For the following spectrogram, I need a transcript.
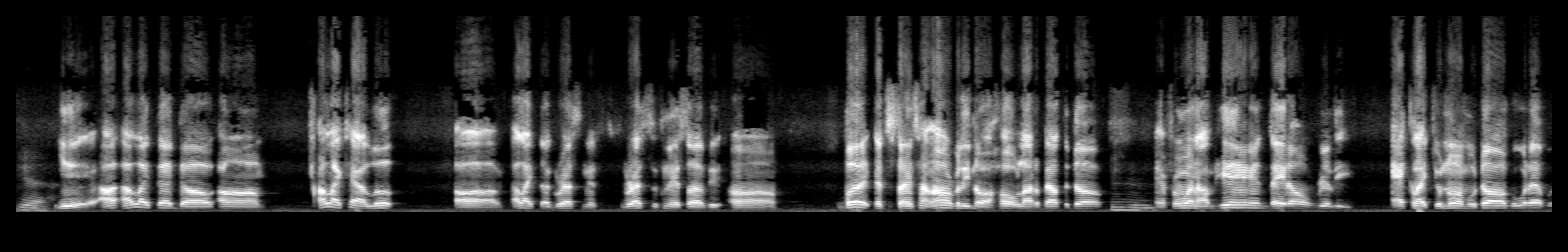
yeah, yeah. I, I, like that dog. Um, I like how it look. Uh, I like the aggressiveness, aggressiveness of it. Um, but at the same time, I don't really know a whole lot about the dog. Mm-hmm. And from what I'm hearing, they don't really act like your normal dog or whatever.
